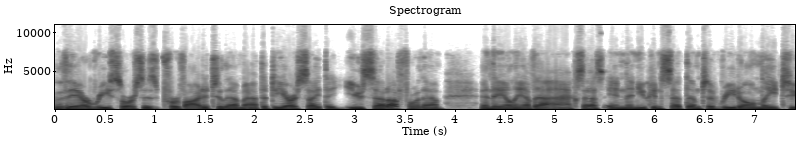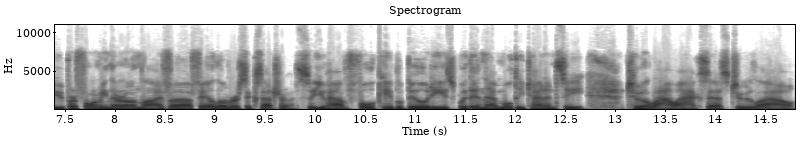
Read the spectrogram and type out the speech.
their resources provided to them at the DR site that you set up for them, and they only have that access. And then you can set them to read only to performing their own live uh, failovers, etc. So you have full capabilities within that multi-tenancy to allow access, to allow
